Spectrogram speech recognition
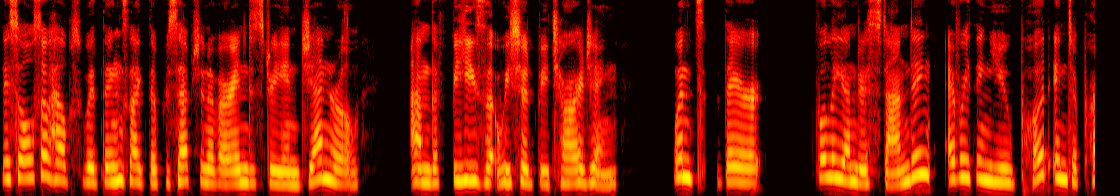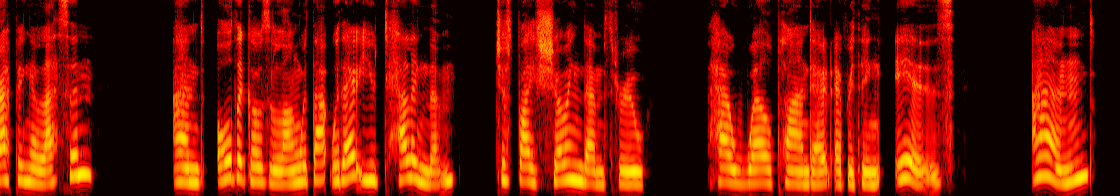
This also helps with things like the perception of our industry in general and the fees that we should be charging. Once they're fully understanding everything you put into prepping a lesson, and all that goes along with that without you telling them, just by showing them through how well planned out everything is, and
